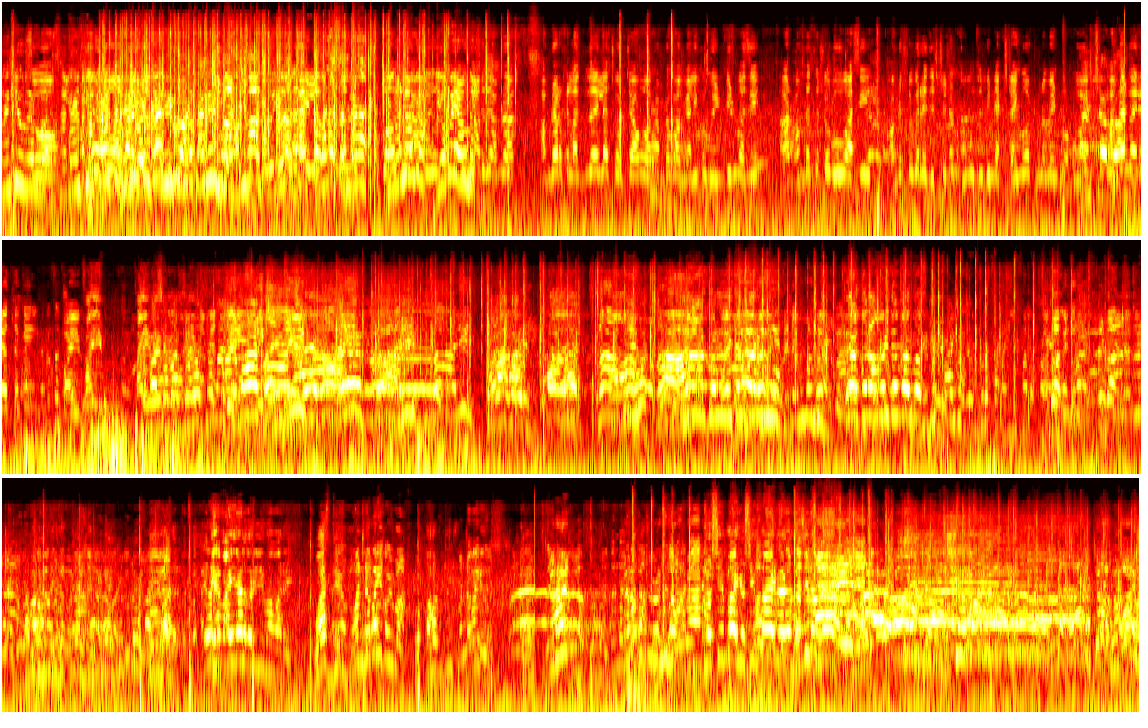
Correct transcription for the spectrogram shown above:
আমরা আমরা খেলাধুলা এলা চর্চা হয় আমরা বাঙালি কমিউনিটির মাঝে আর আমরা তো সবও আছি আমরা সবাই রেজিস্ট্রেশন করব যদি নেক্সট টাইমও টুর্নামেন্ট হয় আমরা বাইরে থাকি মান্না ভাই কইবা মান্না ভাই Vamos,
